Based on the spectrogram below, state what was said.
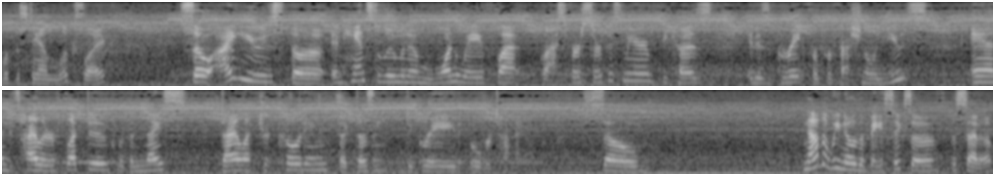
what the stand looks like. So I use the enhanced aluminum one-wave flat glass first surface mirror because it is great for professional use and it's highly reflective with a nice dielectric coating that doesn't degrade over time. So now that we know the basics of the setup,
